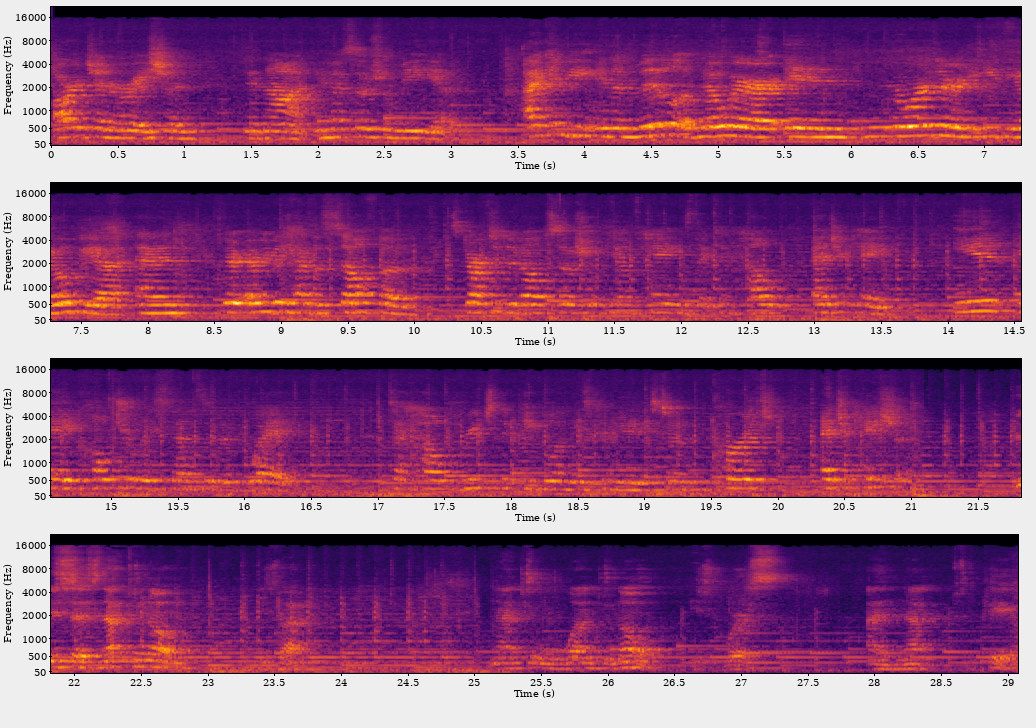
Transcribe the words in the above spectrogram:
our generation did not. You have social media. I can be in the middle of nowhere in northern Ethiopia and there, everybody has a cell phone. Start to develop social campaigns that can help educate in a culturally sensitive way to help reach the people in these communities, to encourage education. It says not to know is bad. Not to want to know is worse. And not to care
